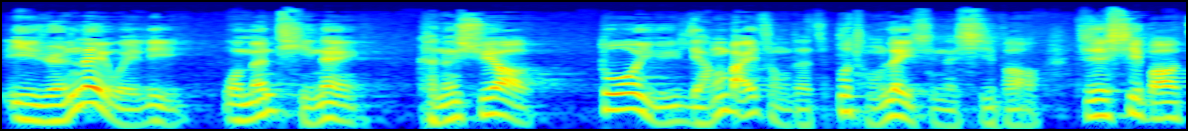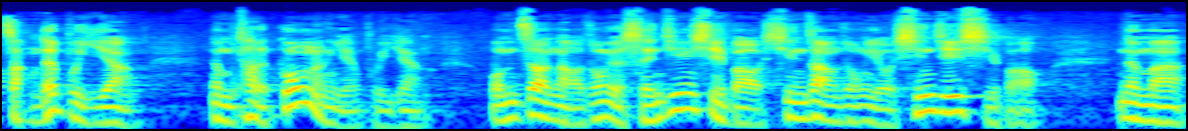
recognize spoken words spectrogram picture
以人类为例，我们体内可能需要多于两百种的不同类型的细胞，这些细胞长得不一样，那么它的功能也不一样。我们知道，脑中有神经细胞，心脏中有心肌细胞，那么。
